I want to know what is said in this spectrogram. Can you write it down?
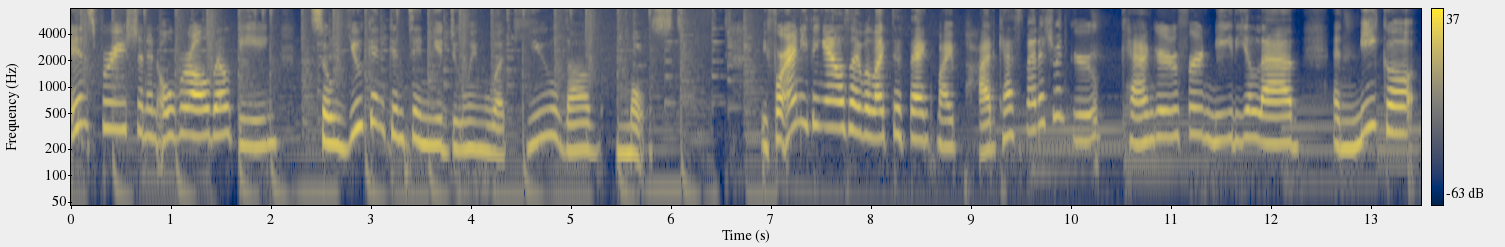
inspiration, and overall well being so you can continue doing what you love most. Before anything else, I would like to thank my podcast management group, Kangaroo Fern Media Lab, and Miko,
